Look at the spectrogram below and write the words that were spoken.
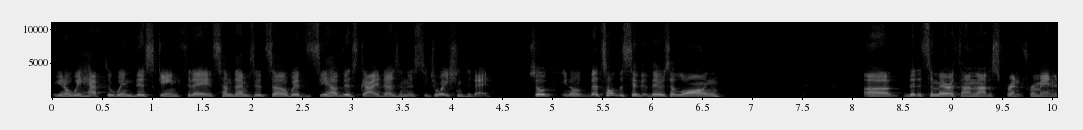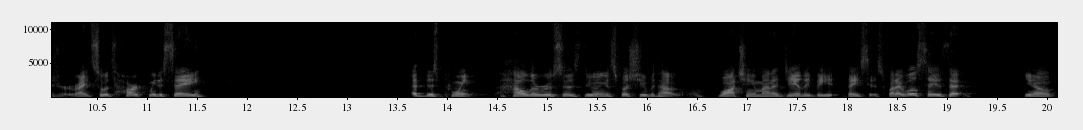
you know we have to win this game today. Sometimes it's uh, we have to see how this guy does in this situation today. So you know that's all to say that there's a long uh, that it's a marathon, not a sprint for a manager, right? So it's hard for me to say at this point how La Russa is doing, especially without watching him on a daily basis. What I will say is that you know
